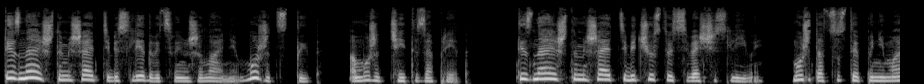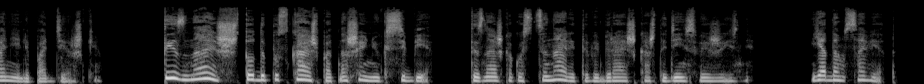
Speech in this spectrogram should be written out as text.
Ты знаешь, что мешает тебе следовать своим желаниям. Может, стыд, а может, чей-то запрет. Ты знаешь, что мешает тебе чувствовать себя счастливой. Может, отсутствие понимания или поддержки. Ты знаешь, что допускаешь по отношению к себе. Ты знаешь, какой сценарий ты выбираешь каждый день своей жизни. Я дам совет,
